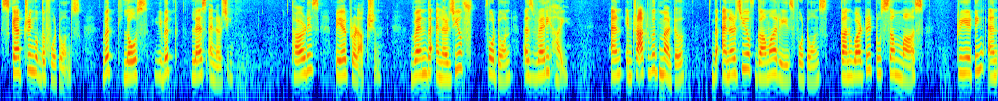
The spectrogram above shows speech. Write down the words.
scattering of the photons with loss with less energy. Third is pair production. When the energy of photon is very high and interact with matter, the energy of gamma rays photons converted to some mass creating an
